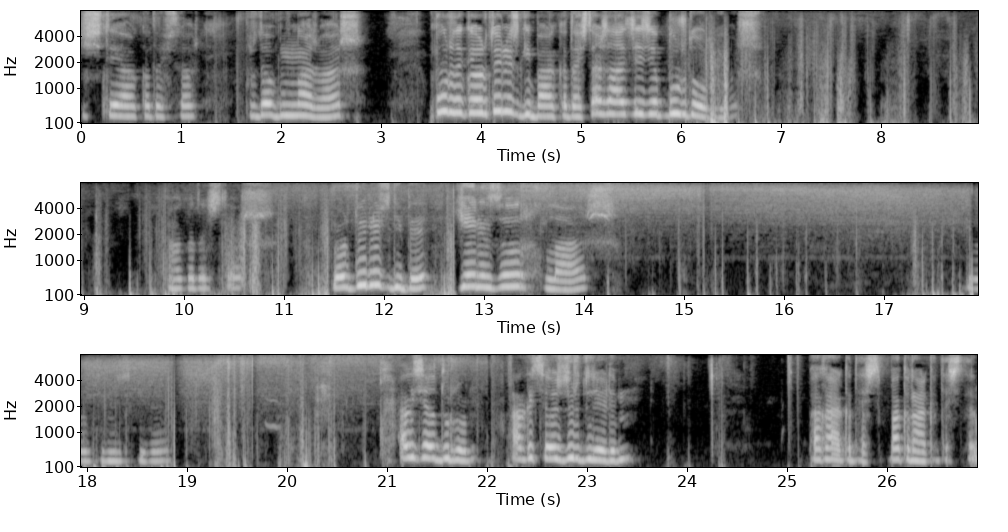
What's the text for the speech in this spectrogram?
İşte arkadaşlar. Burada bunlar var. Burada gördüğünüz gibi arkadaşlar sadece burada oluyor. Arkadaşlar gördüğünüz gibi yeni zırhlar. Gördüğünüz gibi. Arkadaşlar durun. Arkadaşlar özür dilerim. Bak arkadaşlar, bakın arkadaşlar.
